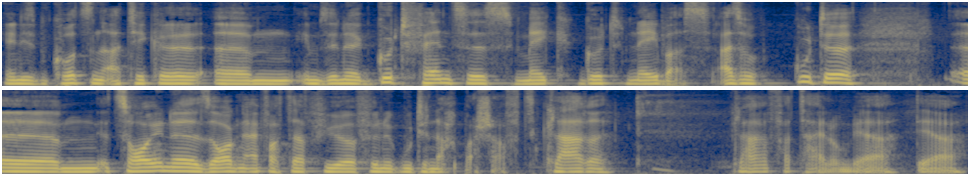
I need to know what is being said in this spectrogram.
in diesem kurzen Artikel ähm, im Sinne Good Fences make good neighbors. Also gute ähm, Zäune sorgen einfach dafür für eine gute Nachbarschaft. Klare, klare Verteilung der, der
